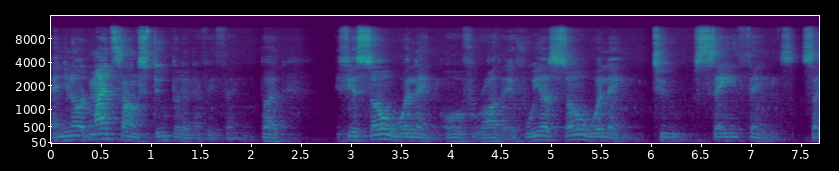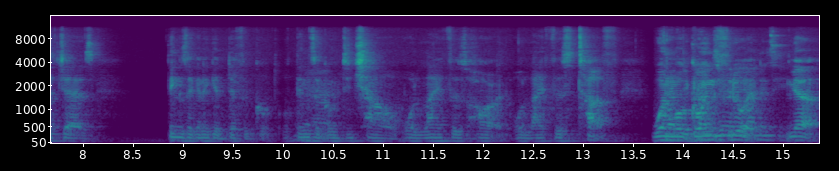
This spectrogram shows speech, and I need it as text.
And you know, it might sound stupid and everything, but if you're so willing, or if, rather, if we are so willing to say things such as things are going to get difficult, or things are going to chow, or life is hard, or life is tough, when That we're going through reality. it, yeah,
